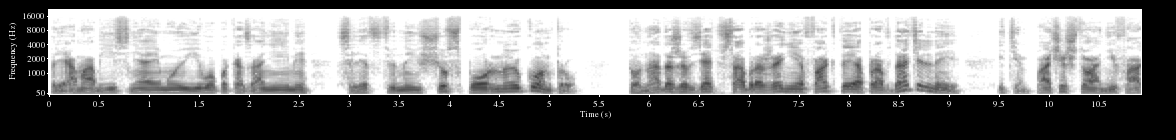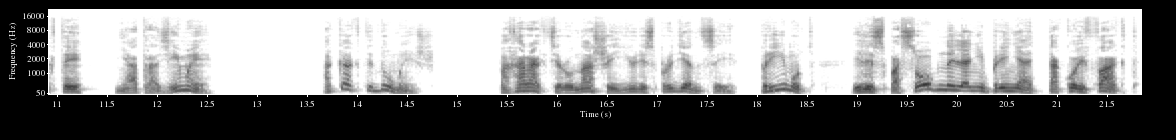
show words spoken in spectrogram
прямо объясняемую его показаниями следственно еще спорную контру, то надо же взять в соображение факты оправдательные, и тем паче, что они факты неотразимые. А как ты думаешь, по характеру нашей юриспруденции примут или способны ли они принять такой факт,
